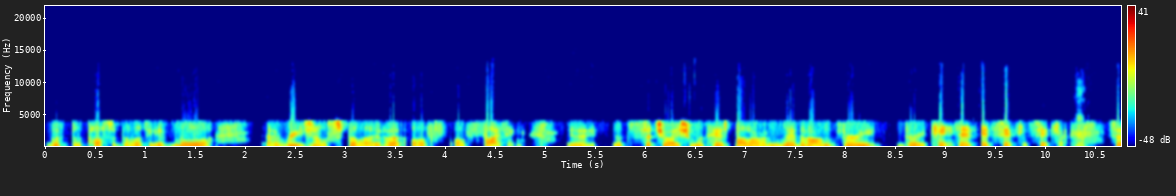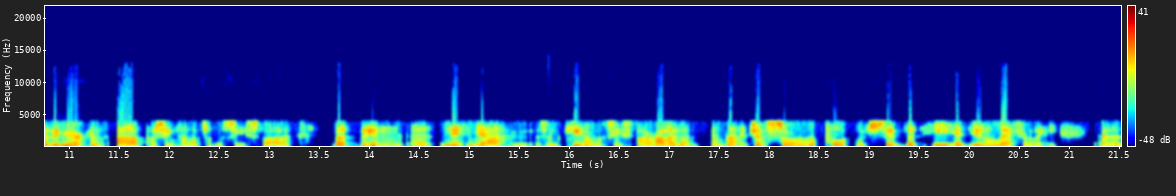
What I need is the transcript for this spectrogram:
with the possibility of more uh, regional spillover of, of fighting. You know, the situation with Hezbollah and Lebanon very, very tense, etc., etc. Yeah. So the Americans are pushing hard for the ceasefire, but then uh, Netanyahu isn't keen on the ceasefire either. And I just saw a report which said that he had unilaterally uh,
